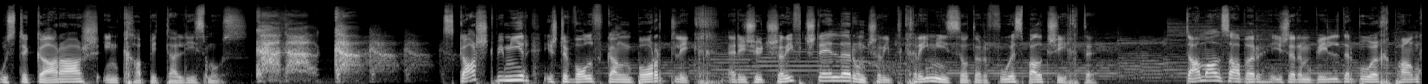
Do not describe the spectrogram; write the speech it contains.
aus der Garage in Kapitalismus. Kanal K. Das Gast bei mir ist der Wolfgang Bortlik. Er ist heute Schriftsteller und schreibt Krimis oder Fußballgeschichten. Damals aber war er ein Bilderbuch-Punk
